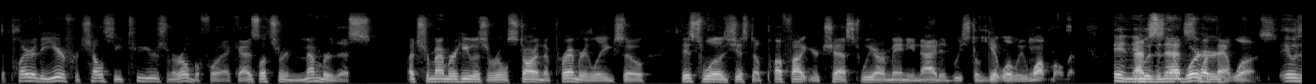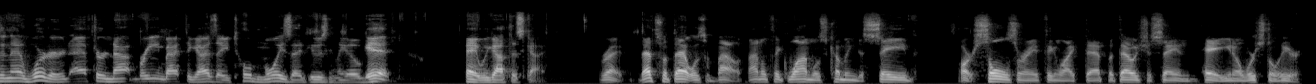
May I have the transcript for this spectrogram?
the player of the year for Chelsea two years in a row before that, guys. Let's remember this. Let's remember he was a real star in the Premier League. So this was just a puff out your chest. We are Man United. We still get what we want moment. And That's, it was an that's what that was. It was an Ed Woodward after not bringing back the guys that he told Moyes that he was going to go get. Hey, we got this guy. Right. That's what that was about. I don't think Juan was coming to save our souls or anything like that, but that was just saying, hey, you know, we're still here.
